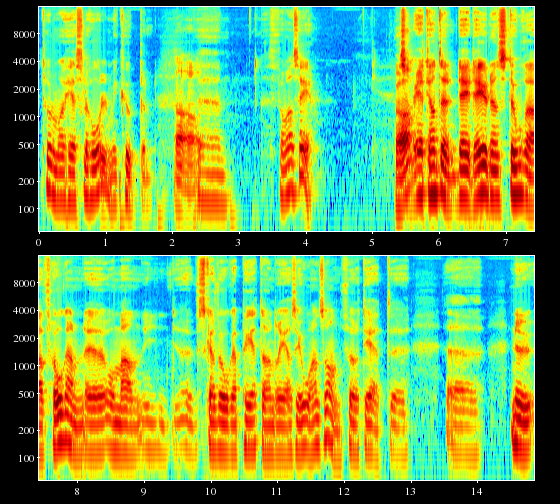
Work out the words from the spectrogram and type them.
jag tror de har Hässleholm i kuppen. Ja. Eh, får man se. ja. Så vet jag inte. Det, det är ju den stora frågan eh, om man eh, ska våga peta Andreas Johansson, 41. Eh, eh, nu,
